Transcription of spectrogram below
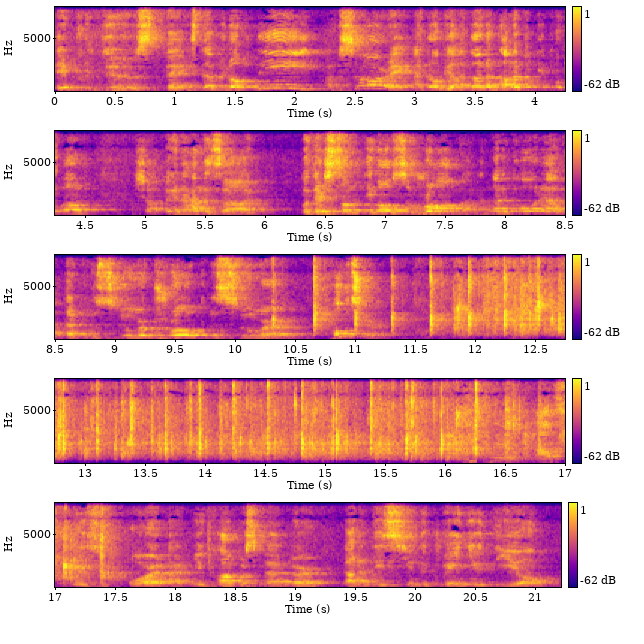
They produce things that we don't need. I'm sorry. I know, I know a lot of people love shopping on Amazon, but there's something also wrong. I'm going to call it out. That consumer, pro-consumer culture. We can't possibly support our new Congress member down in D.C. in the Green New Deal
